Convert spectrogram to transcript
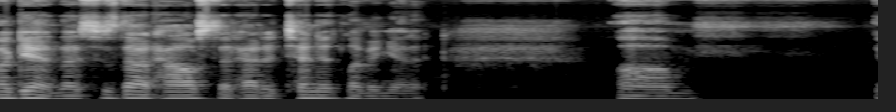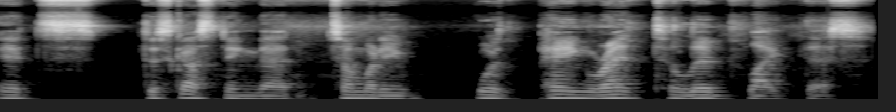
again, this is that house that had a tenant living in it. Um, it's disgusting that somebody was paying rent to live like this.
